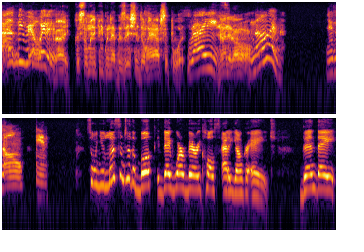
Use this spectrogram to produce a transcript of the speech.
I'll be real with it. right. Because so many people in that position don't have support. Right. None at all. None. You know? And So when you listen to the book, they were very close at a younger age. Then they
